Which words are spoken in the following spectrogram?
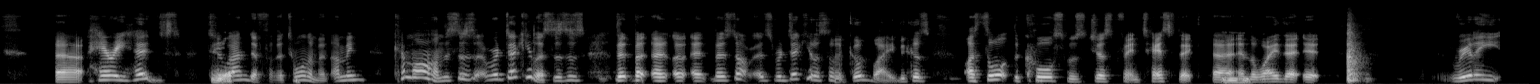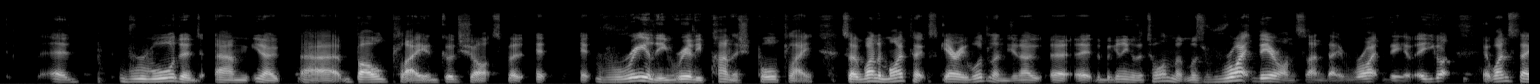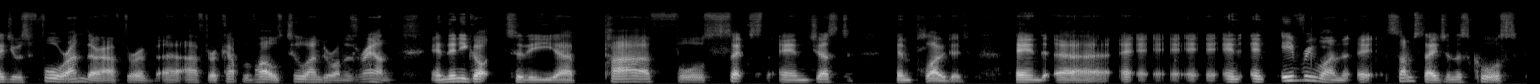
Uh, Harry Higgs, two yeah. under for the tournament. I mean, come on, this is ridiculous. This is that, but uh, uh, but it's not. It's ridiculous in a good way because I thought the course was just fantastic mm. and the way that it really rewarded, um, you know, uh, bold play and good shots, but it it really, really punished poor play. So one of my picks, Gary Woodland, you know, uh, at the beginning of the tournament, was right there on Sunday, right there. He got at one stage he was four under after a uh, after a couple of holes, two under on his round, and then he got to the uh, par for sixth and just imploded. And uh, and and everyone at some stage in this course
